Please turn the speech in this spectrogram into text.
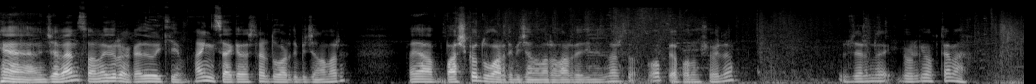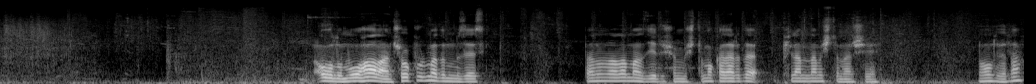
Önce ben sonra Grok. Hadi bakayım. Hangisi arkadaşlar duvar dibi canavarı? Veya başka duvar dibi canavarı var dediğiniz varsa hop yapalım şöyle. Üzerimde gölge yok değil mi? Oğlum oha lan çok vurmadım mı Zesk? Ben onu alamaz diye düşünmüştüm. O kadar da planlamıştım her şeyi. Ne oluyor lan?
